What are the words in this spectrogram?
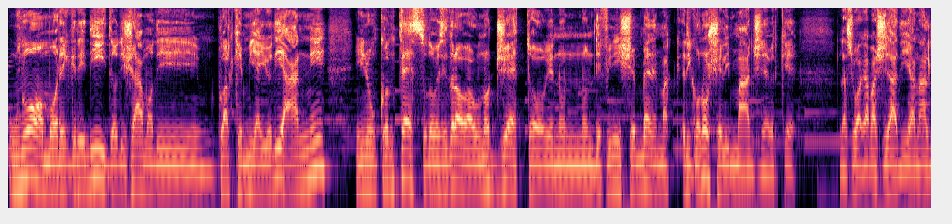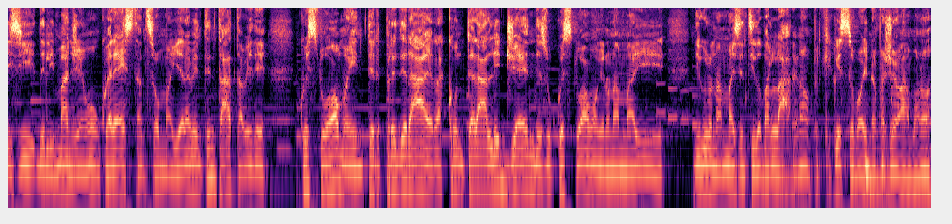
un uomo regredito, diciamo, di qualche migliaio di anni in un contesto dove si trova un oggetto che non, non definisce bene ma riconosce conosce l'immagine perché la sua capacità di analisi dell'immagine comunque resta insomma chiaramente intatta vede quest'uomo e interpreterà e racconterà leggende su quest'uomo che non ha mai, di cui non ha mai sentito parlare no? perché questo poi noi facevamo no?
